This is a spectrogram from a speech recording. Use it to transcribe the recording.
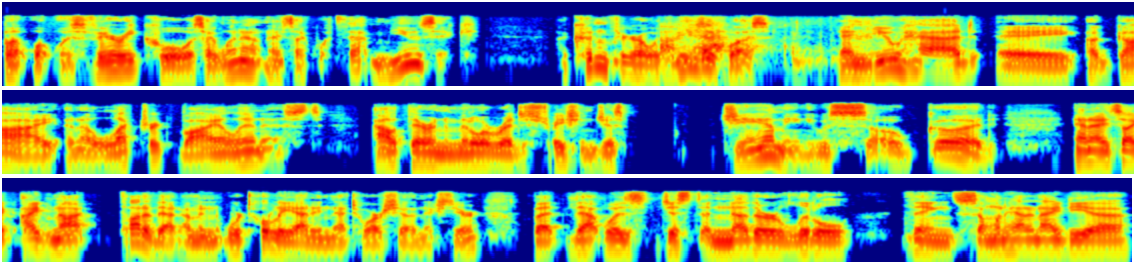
But what was very cool was I went out and I was like, "What's that music?" I couldn't figure out what the oh, music yeah. was. And you had a a guy, an electric violinist, out there in the middle of registration, just jamming. He was so good. And I was like, I'd not thought of that. I mean, we're totally adding that to our show next year, but that was just another little thing. Someone had an idea.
